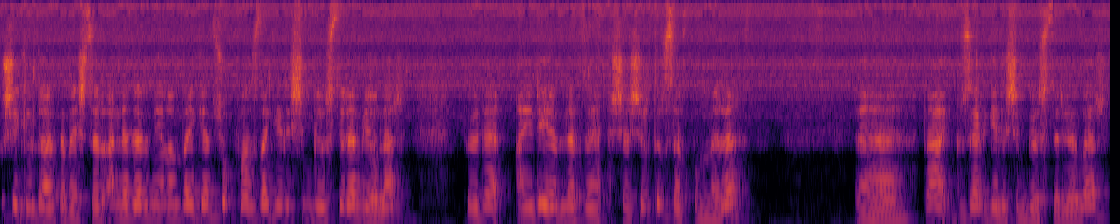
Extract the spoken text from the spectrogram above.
Bu şekilde arkadaşlar. Annelerin yanındayken çok fazla gelişim gösteremiyorlar. Böyle ayrı yerlerde şaşırtırsak bunları eee, daha güzel gelişim gösteriyorlar.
